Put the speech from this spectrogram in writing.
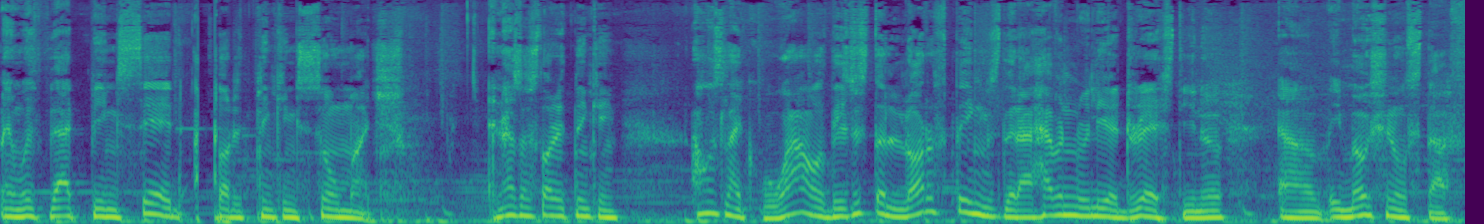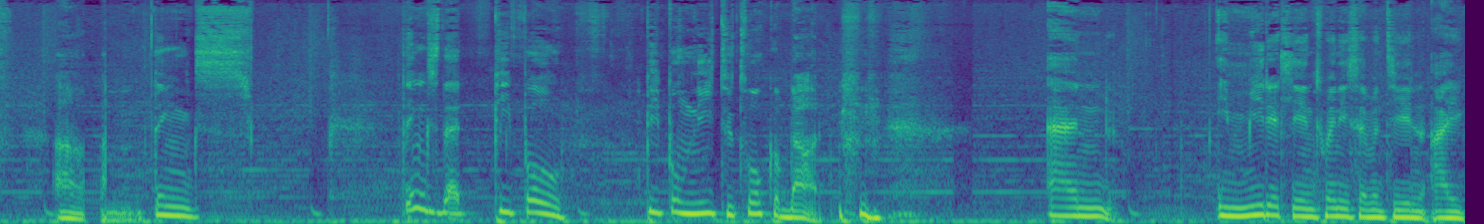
And with that being said, I started thinking so much. And as I started thinking, I was like, wow, there's just a lot of things that I haven't really addressed, you know, um, emotional stuff, um, things, things that people, people need to talk about. and immediately in 2017, I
